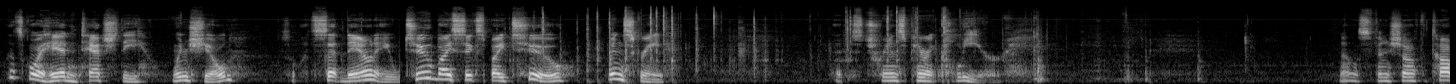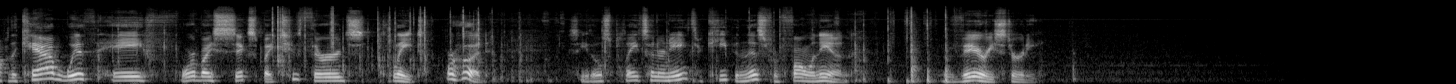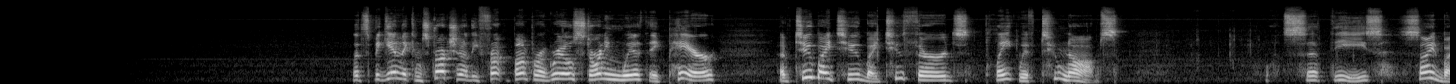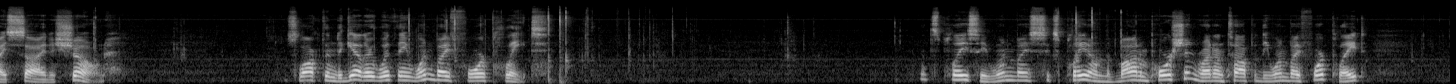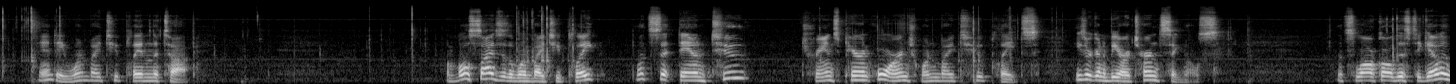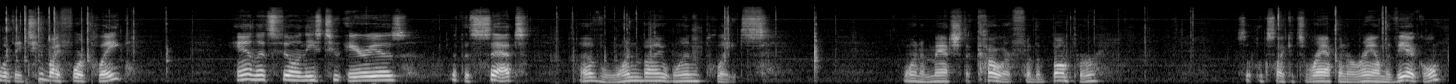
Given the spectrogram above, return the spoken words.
Let's go ahead and attach the windshield so let's set down a 2 by 6 by 2 windscreen that is transparent clear. Now let's finish off the top of the cab with a 4 by 6 by 2 thirds plate or hood. See those plates underneath are keeping this from falling in. Very sturdy. Let's begin the construction of the front bumper and grille starting with a pair of 2 by 2 by 2 thirds plate with two knobs. Let's set these side by side as shown. Let's lock them together with a 1 by 4 plate. Let's place a 1 by 6 plate on the bottom portion right on top of the 1 by 4 plate and a 1 by 2 plate on the top. On both sides of the 1x2 plate, let's set down two transparent orange 1x2 plates. These are going to be our turn signals. Let's lock all this together with a 2x4 plate and let's fill in these two areas with a set of 1x1 plates. I want to match the color for the bumper so it looks like it's wrapping around the vehicle.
